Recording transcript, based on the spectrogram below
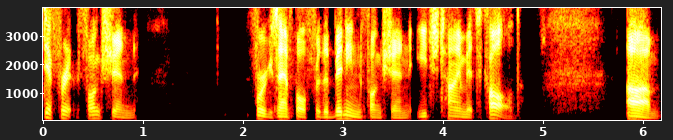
different function, for example, for the binning function each time it's called. Um,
